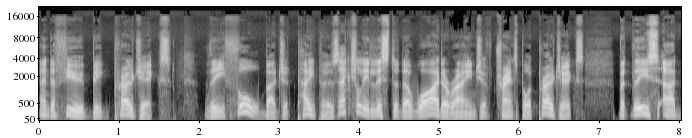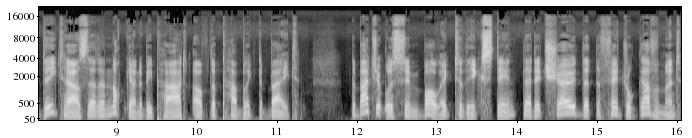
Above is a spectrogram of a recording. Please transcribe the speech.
and a few big projects. The full budget papers actually listed a wider range of transport projects, but these are details that are not going to be part of the public debate. The budget was symbolic to the extent that it showed that the federal government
